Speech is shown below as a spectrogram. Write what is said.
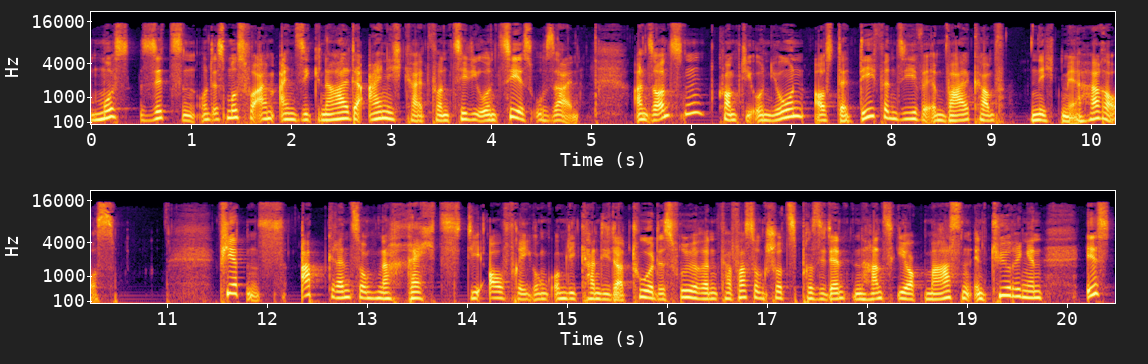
muss sitzen und es muss vor allem ein Signal der Einigkeit von CDU und CSU sein. Ansonsten kommt die Union aus der Defensive im Wahlkampf nicht mehr heraus. Viertens. Abgrenzung nach rechts. Die Aufregung um die Kandidatur des früheren Verfassungsschutzpräsidenten Hans-Georg Maaßen in Thüringen ist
